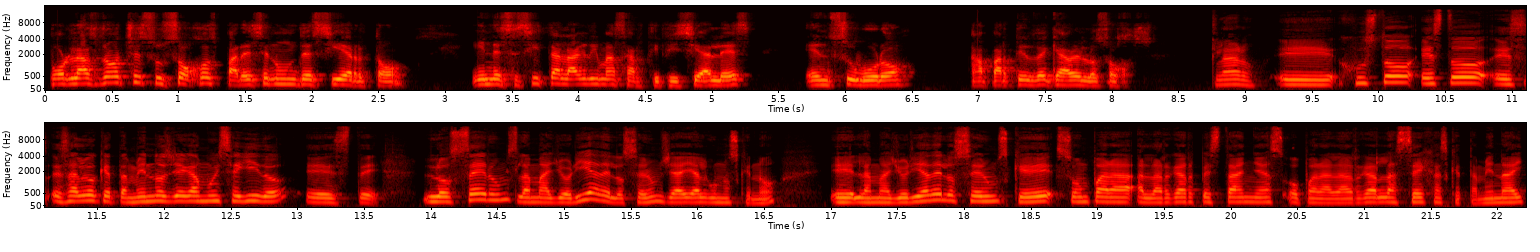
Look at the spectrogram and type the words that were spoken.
por las noches sus ojos parecen un desierto y necesita lágrimas artificiales en su buró a partir de que abre los ojos. Claro, eh, justo esto es, es, algo que también nos llega muy seguido. Este, los serums, la mayoría de los serums, ya hay algunos que no, eh, la mayoría de los serums que son para alargar pestañas o para alargar las cejas, que también hay,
